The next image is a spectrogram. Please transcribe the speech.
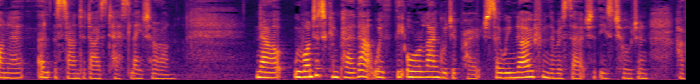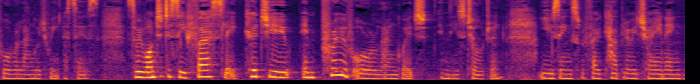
on a, a standardised test later on? Now, we wanted to compare that with the oral language approach. So, we know from the research that these children have oral language weaknesses. So, we wanted to see firstly, could you improve oral language in these children using sort of vocabulary training,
